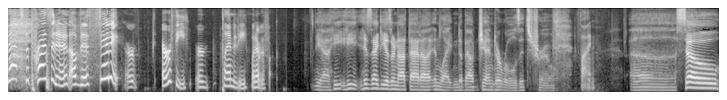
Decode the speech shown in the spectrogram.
that's the president of this city, or Earthy, or planety, whatever the fuck. Yeah, he he his ideas are not that uh, enlightened about gender roles. It's true. Fine. Uh, so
